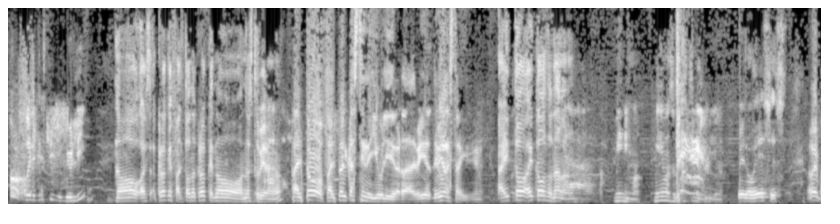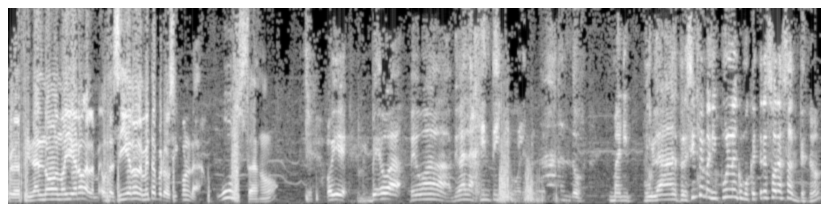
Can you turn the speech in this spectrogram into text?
¿Fue el casting de Yuli? No, creo que faltó, no creo que no, no estuvieron, ¿no? Faltó, faltó el casting de Yuli, de verdad. Debieron, debieron estar ahí. debieron. Ahí, to- ahí todos donaban. Mínimo mínimo su casting de Julio. Pero ese es. Oye, pero al final no, no llegaron a la meta. O sea, sí llegaron a la meta, pero sí con la justa, ¿no? Oye, veo a, veo a, veo a la gente llorando, manipulada, pero siempre manipulan como que tres horas antes, ¿no?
